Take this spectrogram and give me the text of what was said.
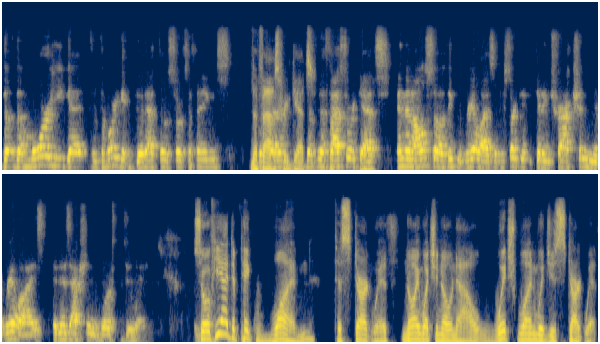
the, the more you get the, the more you get good at those sorts of things the, the faster better, it gets the, the, faster it gets yeah. and then also i think you realize if you start get, getting traction you realize it is actually worth doing so if you had to pick one to start with knowing what you know now which one would you start with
